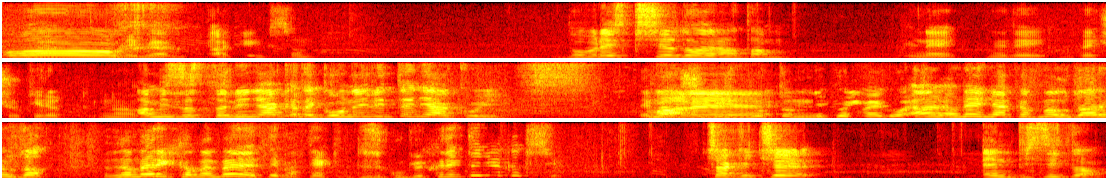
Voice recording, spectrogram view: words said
Ох! на големия паркинг съм. Добре, искаш ли да дойде на там? Не, не дей. Вече отидах на... Ами застани някъде, гони ли те някой? Е, аз ще Мале. ги избутам, никой не ме го... А, не, някакъв ме удари отзад. Намериха ме мене, те, бе, те загубиха ли те някак си? Чакай, че... NPC-та.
